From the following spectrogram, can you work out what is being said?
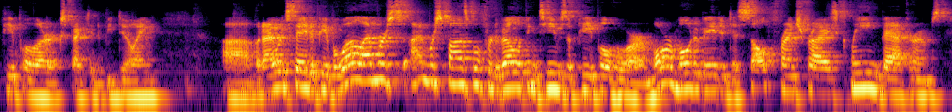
people are expected to be doing. Uh, but I would say to people, well, I'm, res- I'm responsible for developing teams of people who are more motivated to salt french fries, clean bathrooms,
